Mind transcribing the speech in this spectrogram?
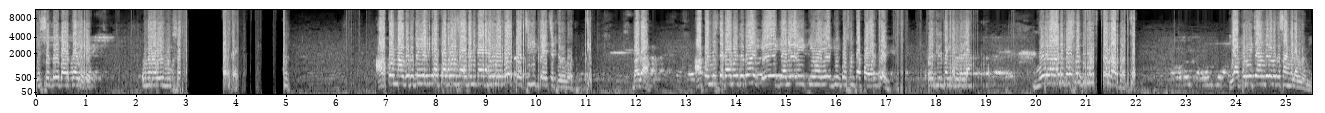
हे सगळे बारकावे कुणालाही नुकसान आपण मागत होतो एक आपण साहेबांनी काय ठरवलं होतं? प्रचलित द्यायचं ठरवलं होतं. बघा आपण नुसतं काय म्हणत होतो? एक जानेवारी किंवा एक जून पासून टप्पावर द्यावी प्रचिलीत सांगितलं का? मूळ मागणीपासून दूर आपण. यापूर्वीच्या आंदोलनाचं सांगायला लागलो मी.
